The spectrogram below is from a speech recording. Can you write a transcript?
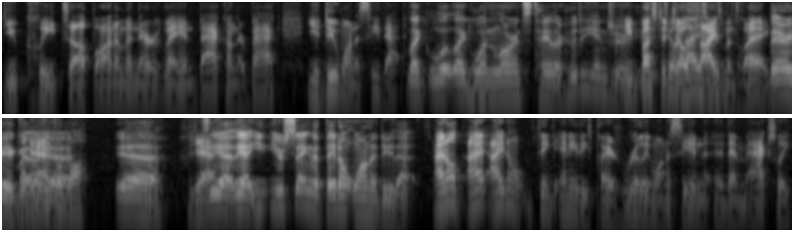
you cleats up on them and they're laying back on their back. You do want to see that. Like like mm-hmm. when Lawrence Taylor, who did he injure? He busted Joe Joe Theismann's leg. There you go. Yeah. Football. Yeah. Yeah. So yeah, yeah. You, you're saying that they don't want to do that. I don't. I, I don't think any of these players really want to see them actually.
